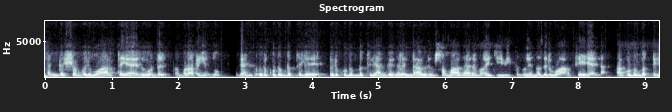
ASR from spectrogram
സംഘർഷം ഒരു വാർത്തയായതുകൊണ്ട് നമ്മൾ അറിയുന്നു രണ്ട് ഒരു കുടുംബത്തിലെ ഒരു കുടുംബത്തിലെ അംഗങ്ങൾ എല്ലാവരും സമാധാനമായി ജീവിക്കുന്നു എന്നതൊരു വാർത്തയേ അല്ല ആ കുടുംബത്തിൽ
